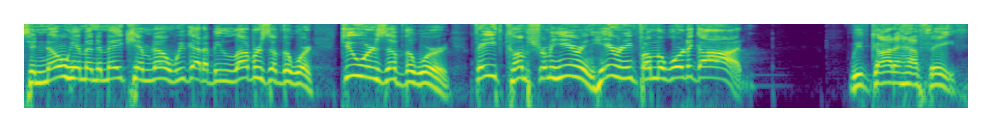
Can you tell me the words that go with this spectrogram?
to know him and to make him known. We've got to be lovers of the word, doers of the word. Faith comes from hearing, hearing from the word of God. We've got to have faith.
